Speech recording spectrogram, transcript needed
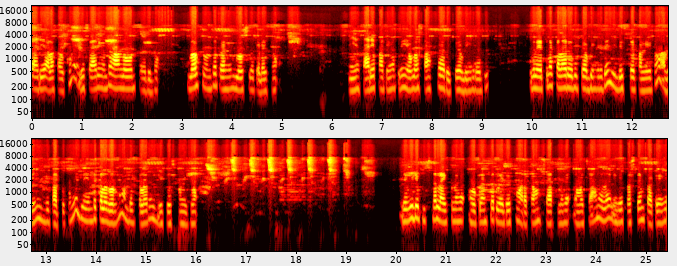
சாரியாக அழகாக இருக்கும். இந்த சாரீ வந்து ஆல் ஓவர் சாரி தான். ப்ளவுஸ் வந்து ரன்னிங் ப்ளவுஸில் கிடைக்கும். நீங்கள் சாரியை பார்த்தீங்கன்னா தெரியும் எவ்வளோ சாஃப்டாக இருக்குது அப்படிங்கிறது. இதில் எத்தனை கலர் இருக்குது அப்படிங்கிறத நீங்கள் டிஸ்பிளே பண்ணிட்டோம் அதையும் நீங்கள் பார்த்துக்கோங்க இதில் எந்த கலர் வருமோ அந்த கலரை நீங்கள் சூஸ் பண்ணிக்கலாம். இந்த வீடியோ பிடிச்சதா லைக் பண்ணுங்கள் உங்கள் ஃப்ரெண்ட்ஸ் ரிலேட்டிவ்ஸும் மறக்காமல் ஷேர் பண்ணுங்கள் நம்ம சேனலை நீங்கள் ஃபஸ்ட் டைம் பார்க்குறீங்க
